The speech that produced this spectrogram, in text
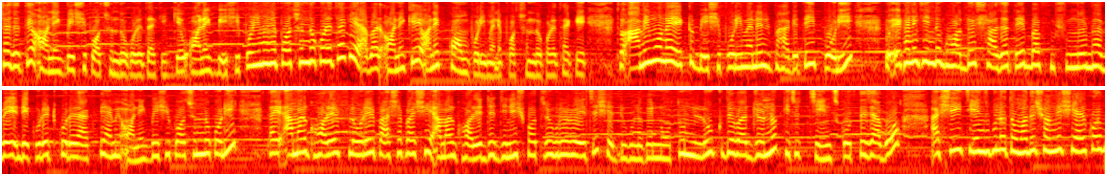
সাজাতে অনেক বেশি পছন্দ করে থাকি। কেউ অনেক বেশি পরিমাণে পছন্দ করে থাকে আবার অনেকেই অনেক কম পরিমাণে পছন্দ করে থাকে। তো আমি মনে হয় একটু বেশি পরিমাণের ভাগেতেই পড়ি। তো এখানে কিন্তু ঘরদোর সাজাতে বা সুন্দরভাবে ডেকোরেট করে রাখতে আমি অনেক বেশি পছন্দ করি। তাই আমার ঘরের ফ্লোরের পাশাপাশি আমার ঘরের যে জিনিসপত্রগুলো রয়েছে সেগুলোকে নতুন লুক দেওয়ার জন্য কিছু চেঞ্জ করতে যাব। আর সেই চেঞ্জগুলো তোমাদের সঙ্গে শেয়ার করব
